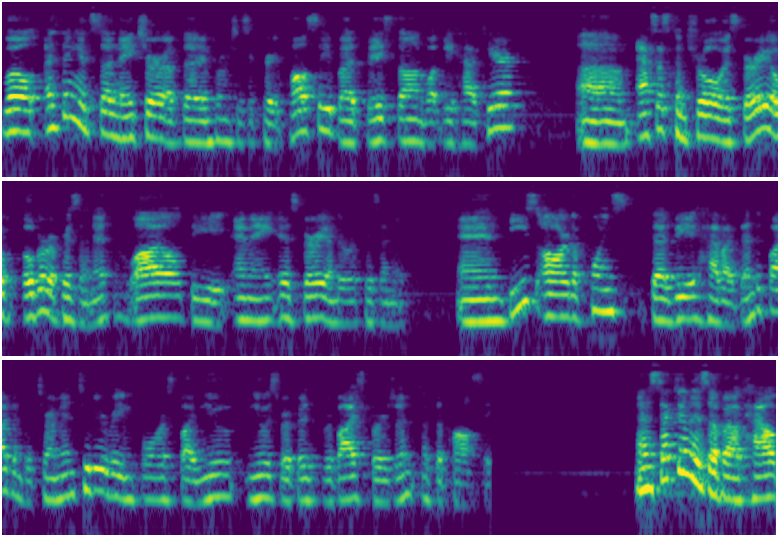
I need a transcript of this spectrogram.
well, I think it's the nature of the information security policy, but based on what we have here, um, access control is very overrepresented, while the MA is very underrepresented. And these are the points that we have identified and determined to be reinforced by new newest revised version of the policy. And second is about how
